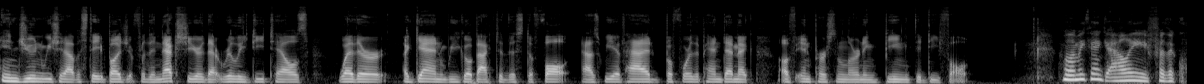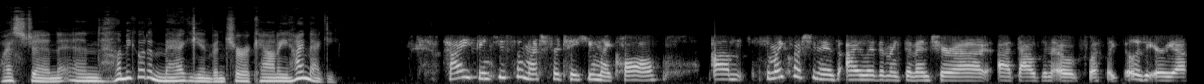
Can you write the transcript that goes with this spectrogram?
in June, we should have a state budget for the next year that really details whether, again, we go back to this default as we have had before the pandemic of in person learning being the default. Well, let me thank Allie for the question. And let me go to Maggie in Ventura County. Hi, Maggie. Hi, thank you so much for taking my call. Um, so my question is, I live in like the Ventura, uh, Thousand Oaks, Westlake Village area.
